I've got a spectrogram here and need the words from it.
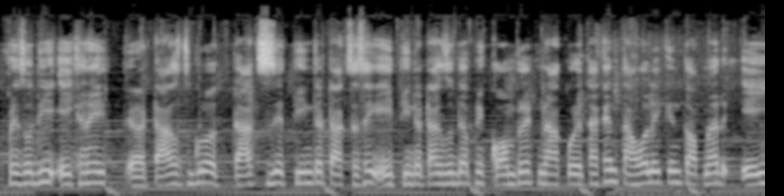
আপনি যদি এইখানে টাস্কগুলো, টাস্ক যে তিনটা টাস্ক আছে, এই তিনটা টাস্ক যদি আপনি কমপ্লিট না করে থাকেন, তাহলে কিন্তু আপনার এই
